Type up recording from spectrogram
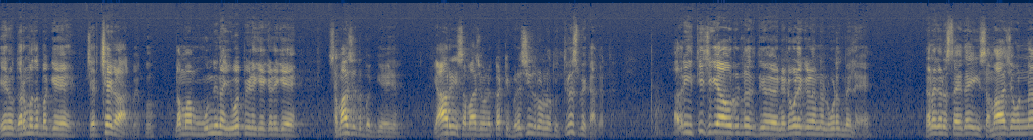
ಏನು ಧರ್ಮದ ಬಗ್ಗೆ ಚರ್ಚೆಗಳಾಗಬೇಕು? ನಮ್ಮ ಮುಂದಿನ ಯುವ ಪೀಳಿಗೆಗಳಿಗೆ ಸಮಾಜದ ಬಗ್ಗೆ ಯಾರು ಈ ಸಮಾಜವನ್ನು ಕಟ್ಟಿ ಬೆಳೆಸಿದ್ರು ಅನ್ನೋದು ತಿಳಿಸ್ಬೇಕಾಗತ್ತೆ. ಆದರೆ ಇತ್ತೀಚೆಗೆ ಅವ್ರ ನಡವಳಿಕೆಗಳನ್ನು ನೋಡಿದ ಮೇಲೆ ನನಗನ್ನಿಸ್ತಾ ಇದೆ, ಈ ಸಮಾಜವನ್ನು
